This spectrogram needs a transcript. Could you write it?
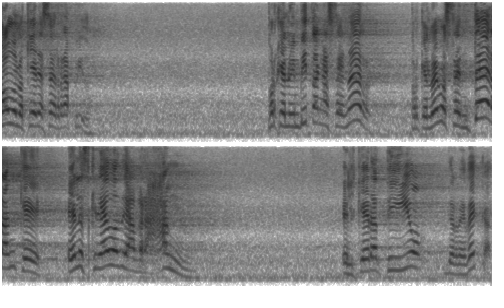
Todo lo quiere hacer rápido. Porque lo invitan a cenar. Porque luego se enteran que él es criado de Abraham. El que era tío de Rebeca.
